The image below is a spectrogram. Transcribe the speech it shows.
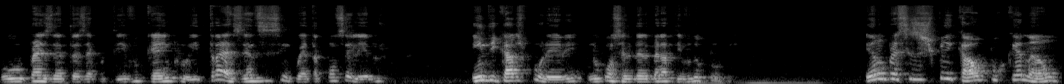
o presidente do executivo quer incluir 350 conselheiros indicados por ele no conselho deliberativo do clube. Eu não preciso explicar o porquê não.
